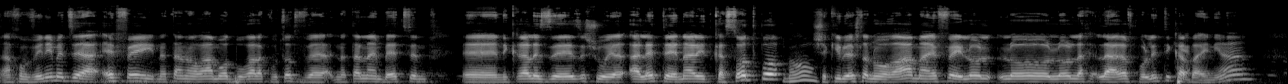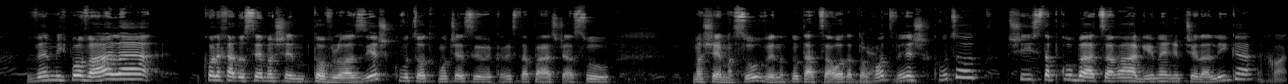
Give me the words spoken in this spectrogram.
אנחנו מבינים את זה, ה-FA נתן הוראה מאוד ברורה לקבוצות ונתן להם בעצם, אה, נקרא לזה איזשהו עלה תאנה להתכסות פה, ברור. שכאילו יש לנו הוראה מה-FA לא, לא, לא לערב פוליטיקה כן. בעניין, ומפה והלאה כל אחד עושה מה שטוב לו, אז יש קבוצות כמו צ'לסי וקריסטה פאס שעשו מה שהם עשו ונתנו את ההצהרות הטובות, כן. ויש קבוצות שהסתפקו בהצהרה הגנרית של הליגה, נכון.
